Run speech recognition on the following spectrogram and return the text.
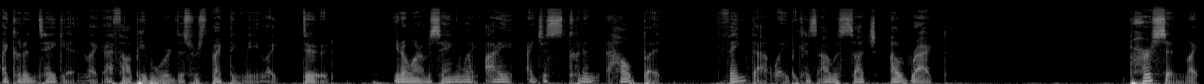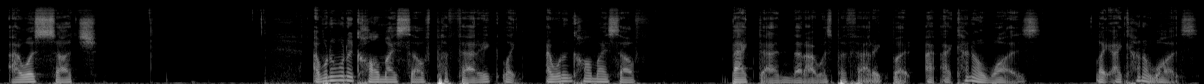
I couldn't take it. Like, I thought people were disrespecting me. Like, dude, you know what I'm saying? Like, I, I just couldn't help but think that way because I was such a wrecked person. Like, I was such I wouldn't want to call myself pathetic. Like I wouldn't call myself back then that I was pathetic, but I, I kind of was. Like I kind of was.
